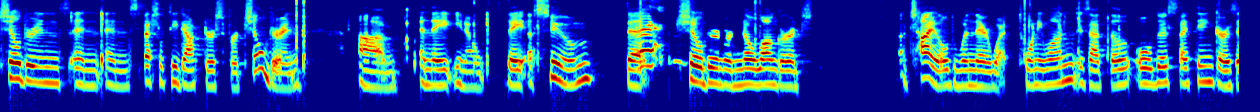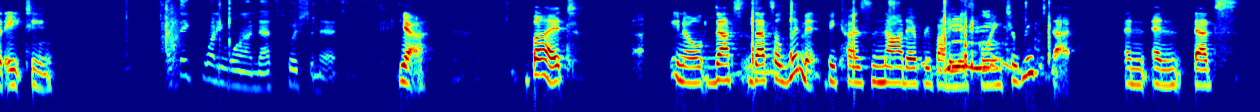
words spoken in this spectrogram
children's and and specialty doctors for children um, and they you know they assume that children are no longer a, a child when they're what 21 is that the oldest i think or is it 18 I think 21. That's pushing it. yeah but you know that's that's a limit because not everybody is going to reach that and and that's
